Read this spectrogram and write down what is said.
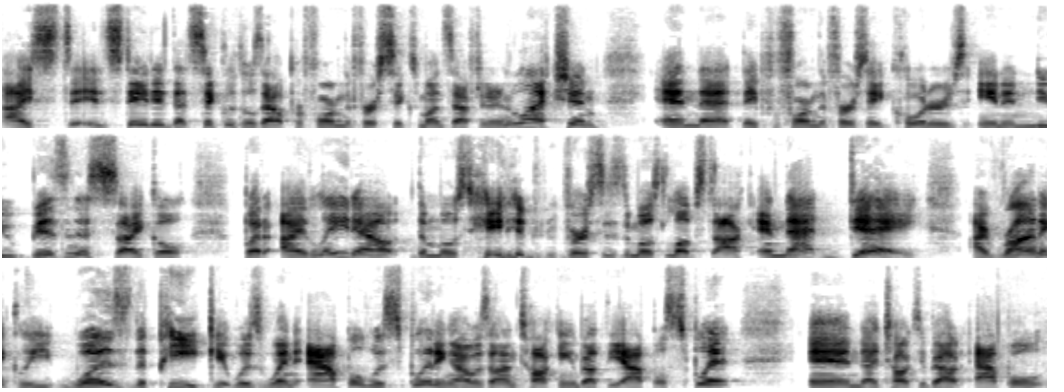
I st- stated that cyclicals outperformed the first six months after an election and that they performed the first eight quarters in a new business cycle. But I laid out the most hated versus the most loved stock. And that day, ironically, was the peak. It was when Apple was splitting. I was on talking about the Apple split. And I talked about Apple,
